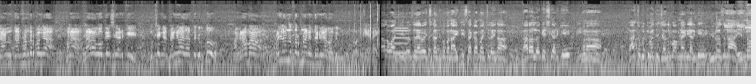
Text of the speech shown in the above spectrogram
దాని దాని సందర్భంగా మన నారా లోకేష్ గారికి ముఖ్యంగా ధన్యవాదాలు తెలుపుతూ ఆ గ్రామ ప్రజలందరి తరఫున నేను ధన్యవాదాలు ఈ రోజు నిర్వహించినందుకు మన ఐటీ శాఖ మంత్రులైన నారా లోకేష్ గారికి మన రాష్ట్ర ముఖ్యమంత్రి చంద్రబాబు నాయుడు గారికి ఈ రోజున ఎన్నో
